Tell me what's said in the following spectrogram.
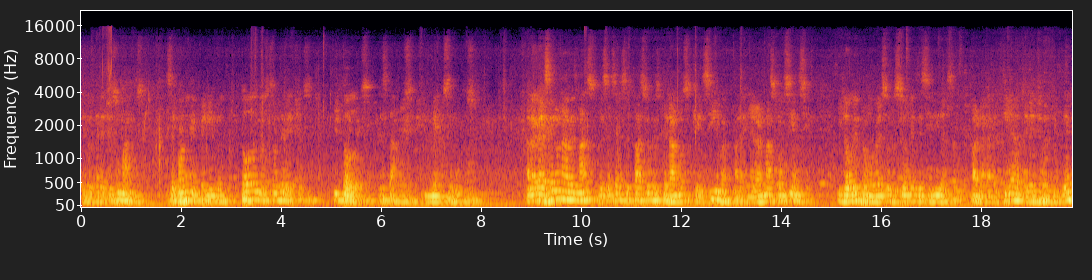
de los derechos humanos, se ponen en peligro todos nuestros derechos y todos estamos menos seguros. Al agradecer una vez más presencia en este espacio, esperamos que sirva para generar más conciencia y logre promover soluciones decididas para la garantía del derecho a defender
